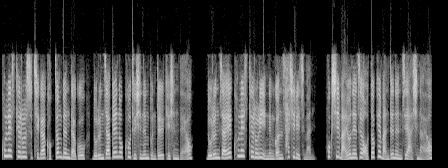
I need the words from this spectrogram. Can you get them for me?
콜레스테롤 수치가 걱정된다고 노른자 빼놓고 드시는 분들 계신데요. 노른자에 콜레스테롤이 있는 건 사실이지만 혹시 마요네즈 어떻게 만드는지 아시나요?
